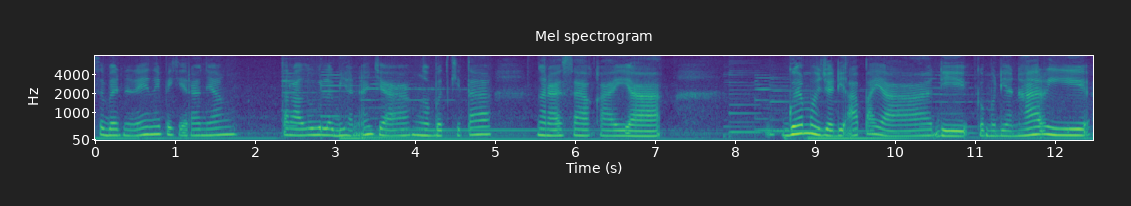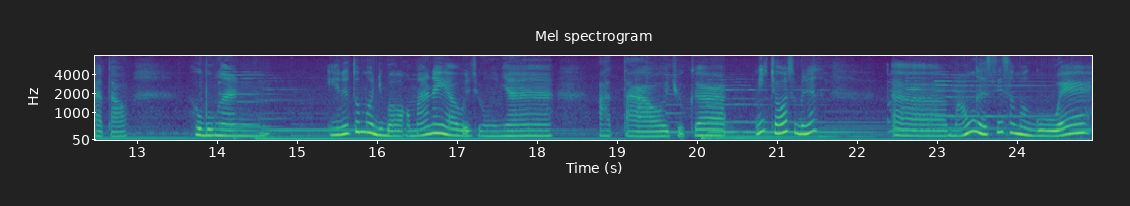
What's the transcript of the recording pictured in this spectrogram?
sebenarnya ini pikiran yang terlalu berlebihan aja ngebuat kita ngerasa kayak gue mau jadi apa ya di kemudian hari atau hubungan ini tuh mau dibawa ke mana ya ujungnya? Atau juga nih cowok sebenarnya uh, mau gak sih sama gue?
